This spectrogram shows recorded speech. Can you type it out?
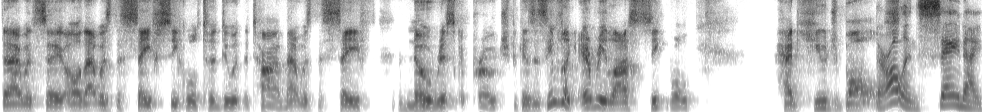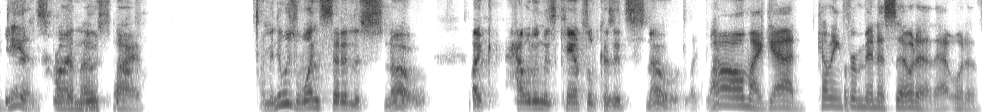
that I would say, oh, that was the safe sequel to do at the time. That was the safe, mm-hmm. no risk approach. Because it seems like every last sequel had huge balls. They're all insane Yeah, ideas for try the new most part. I mean, there was one set in the snow. Like Halloween was canceled because it snowed. Like what? Oh my God. Coming from Minnesota, that would have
